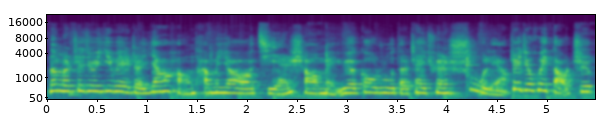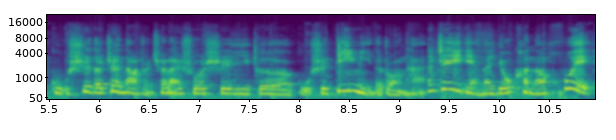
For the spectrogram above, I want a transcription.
那么这就意味着央行他们要减少每月购入的债券数量，这就会导致股市的震荡，准确来说是一个。股市低迷的状态，那这一点呢，有可能会，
